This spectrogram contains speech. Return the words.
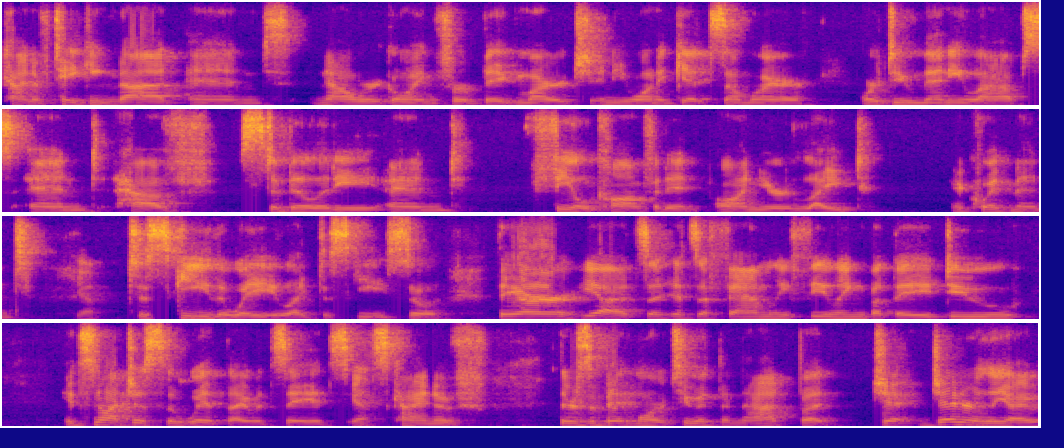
kind of taking that and now we're going for big march and you want to get somewhere or do many laps and have stability and feel confident on your light equipment yep. to ski the way you like to ski. So they are, yeah, it's a it's a family feeling, but they do. It's not just the width. I would say it's yep. it's kind of there's a bit more to it than that, but ge- generally, I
